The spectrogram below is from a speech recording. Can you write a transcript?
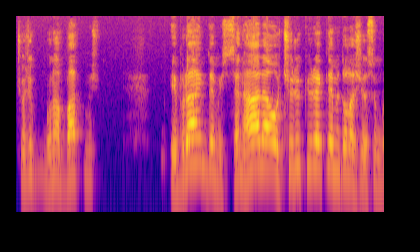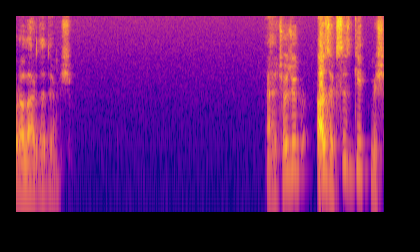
Çocuk buna bakmış. İbrahim demiş sen hala o çürük yürekle mi dolaşıyorsun buralarda demiş. Yani çocuk azıksız gitmiş.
